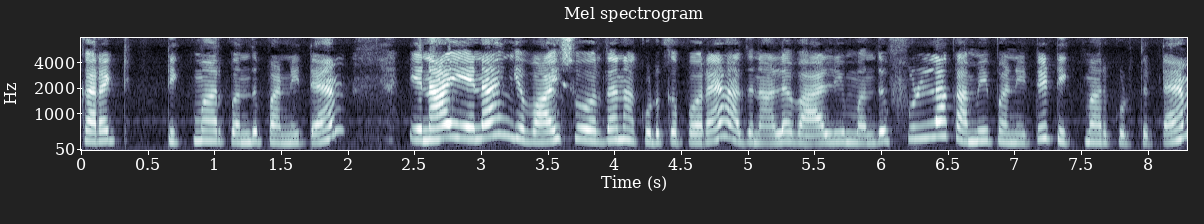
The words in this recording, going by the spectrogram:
கரெக்ட் டிக் மார்க் வந்து பண்ணிட்டேன். ஏ- நான் ஏன்னா இங்கே வாய்ஸ் ஓவர் தான் நான் கொடுக்க போகிறேன் அதனால வால்யூம் வந்து ஃபுல்லாக கம்மி பண்ணிவிட்டு டிக் மார்க் கொடுத்துட்டேன்.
